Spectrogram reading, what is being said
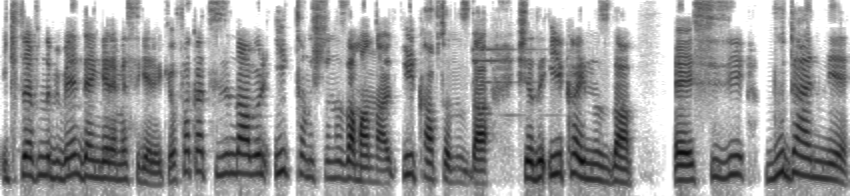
2 tarafın birbirini dengelemesi gerekiyor. Fakat sizin daha, böyle, ilk tanıştığınız zamanlarda, ilk haftanızda, işte, ya da ilk ayınızda, eee, sizi bu denli,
